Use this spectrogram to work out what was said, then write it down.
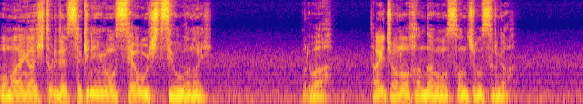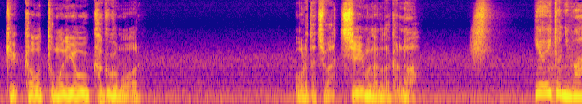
お前が一人で責任を背負う必要はない俺は隊長の判断を尊重するが結果を共に負う覚悟もある。俺たちはチームなのだからな。ユイトには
